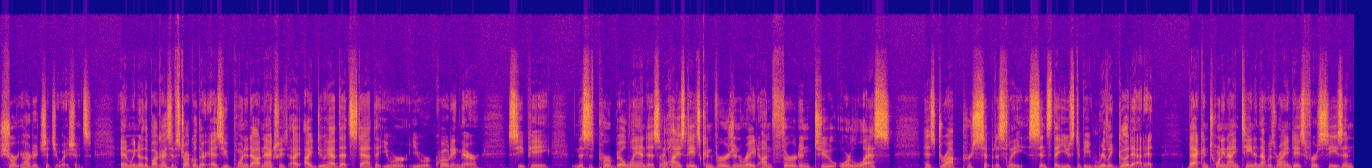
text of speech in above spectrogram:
short yardage situations. And we know the Buckeyes have struggled there, as you pointed out. And actually, I, I do have that stat that you were you were quoting there, CP. This is per Bill Landis. Ohio you, State's conversion rate on third and two or less has dropped precipitously since they used to be really good at it back in 2019, and that was Ryan Day's first season.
